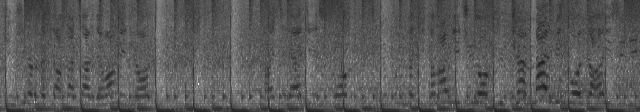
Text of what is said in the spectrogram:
İkinci yarıdaki ataklar devam ediyor. Kayseri Erciyesspor sıkıntılı dakikalar geçiriyor. Mükemmel bir gol daha izledik.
